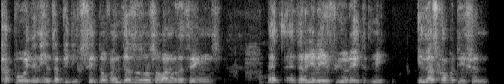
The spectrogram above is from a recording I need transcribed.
Capoue then ends up getting sent off, and this is also one of the things that, that really infuriated me in this competition,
